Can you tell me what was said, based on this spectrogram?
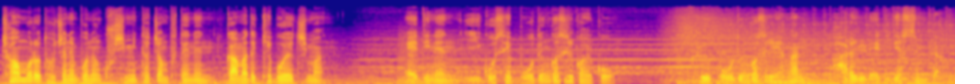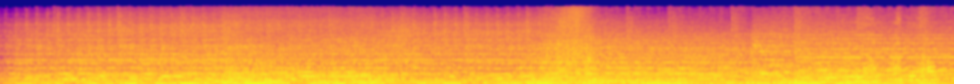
처음으로 도전해보는 90m 점프대는 까마득해 보였지만 에디는 이곳에 모든 것을 걸고 그 모든 것을 향한 발을 내디뎠습니다. 재능도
